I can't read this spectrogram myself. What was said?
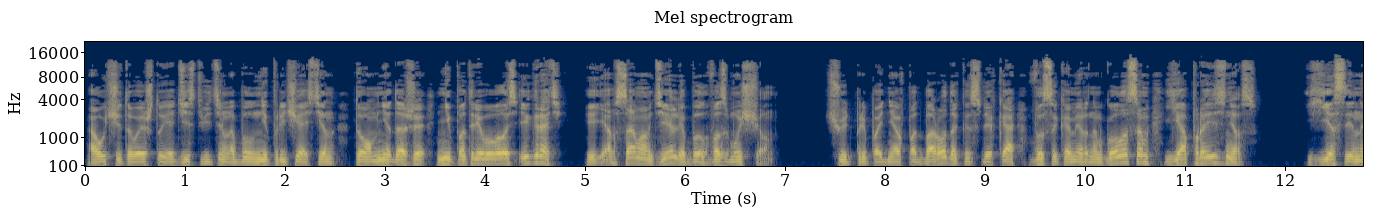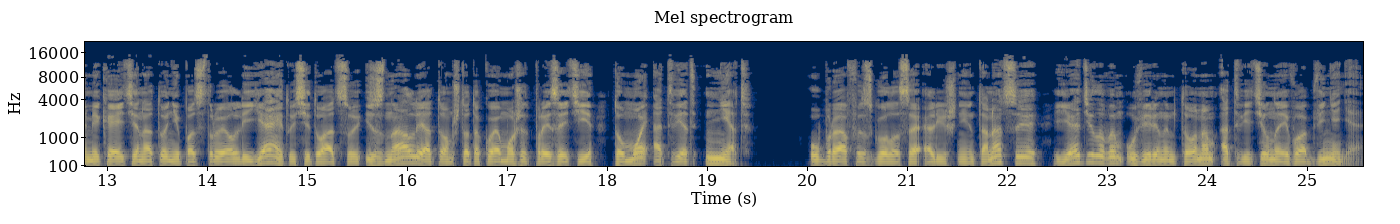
а учитывая, что я действительно был непричастен, то мне даже не потребовалось играть, и я в самом деле был возмущен. Чуть приподняв подбородок и слегка высокомерным голосом, я произнес. «Если намекаете на то, не подстроил ли я эту ситуацию и знал ли о том, что такое может произойти, то мой ответ – нет». Убрав из голоса лишние интонации, я деловым уверенным тоном ответил на его обвинение.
